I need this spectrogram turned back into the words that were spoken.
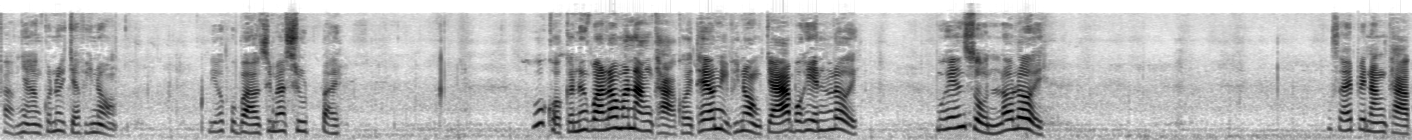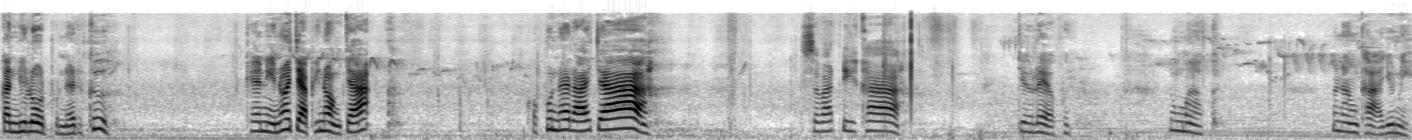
ฝากยางก็น้อยจ้ะพี่น้อง เดี๋ยวกูบ่าวสิมาชุดไปโอ้ขอยก็นึกว่าเรามานั่งถ่าข่อยแถวนี่พี่น้องจ้าบ่เห็นเลยบ่เห็นสนเราเลยใส่ไปนั่งถากันอยู่โลดผุนเนี่ยคือ แค่นี้น้อยจ้ะพี่น้องจ้า ขอบคุณหลายๆจ้า สวัสดีค่ะ เจอแล้วคุณลุงมากมานั่งถ่ายอยู่นี่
